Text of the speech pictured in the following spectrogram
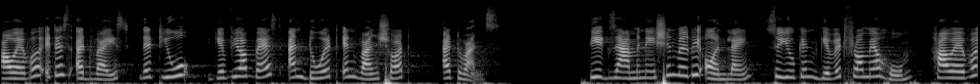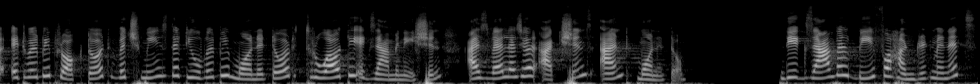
However, it is advised that you give your best and do it in one shot at once. The examination will be online, so you can give it from your home. However, it will be proctored, which means that you will be monitored throughout the examination as well as your actions and monitor. The exam will be for 100 minutes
